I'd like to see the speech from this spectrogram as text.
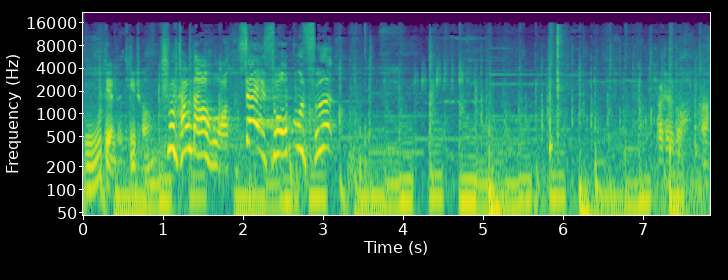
五点的提成，赴汤蹈火，在所不辞。小陈总啊，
